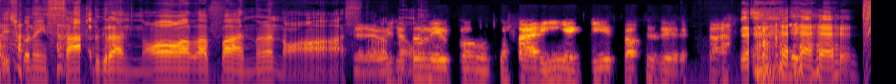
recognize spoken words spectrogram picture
Leite condensado, granola, banana. Nossa. É, hoje eu tô meio com, com farinha aqui, topzera, tá?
